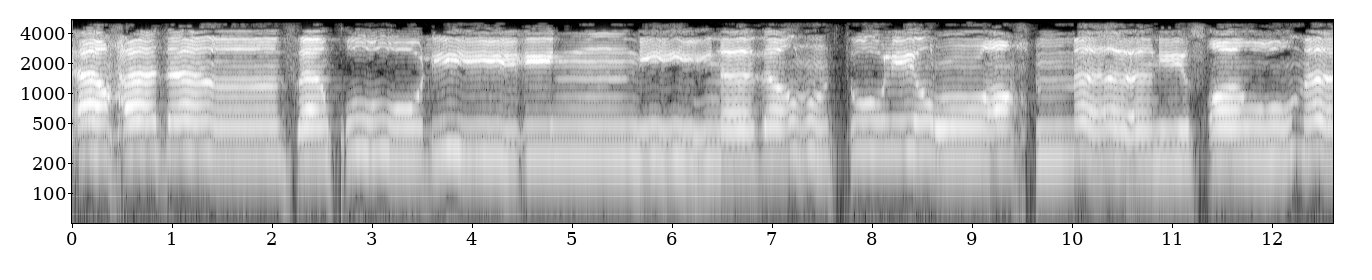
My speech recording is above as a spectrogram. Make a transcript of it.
أَحَدًا فَقُولِي إِنِّي نَذَرْتُ لِلرَّحْمَنِ صَوْمًا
